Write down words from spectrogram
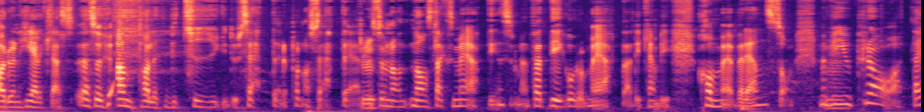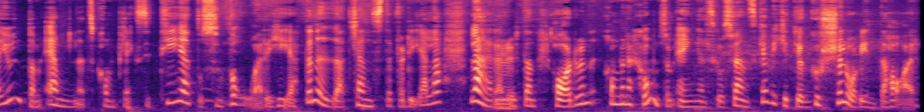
Har du en helklass, alltså hur antalet betyg du sätter på något sätt. Det är liksom någon, någon slags mätinstrument. För att det går att mäta, det kan vi komma överens om. Men vi ju pratar ju inte om ämnets komplexitet och svårigheten i att tjänstefördela lärare. Utan har du en kombination som engelska och svenska, vilket jag gudskelov inte har.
